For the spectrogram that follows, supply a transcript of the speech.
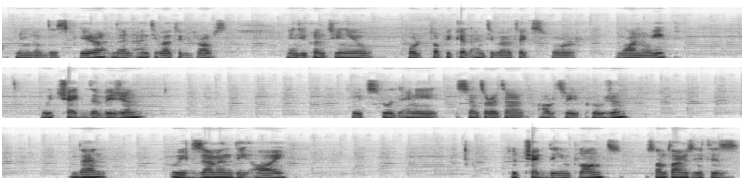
opening of the sclera then antibiotic drops and you continue for topical antibiotics for one week. We check the vision to exclude any central retinal artery occlusion. Then we examine the eye to check the implant. Sometimes it is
